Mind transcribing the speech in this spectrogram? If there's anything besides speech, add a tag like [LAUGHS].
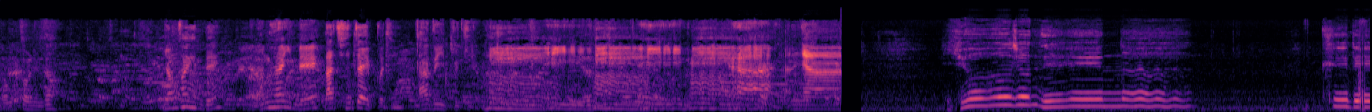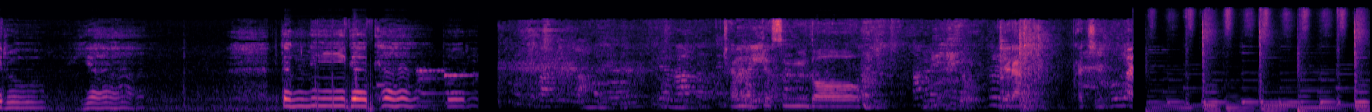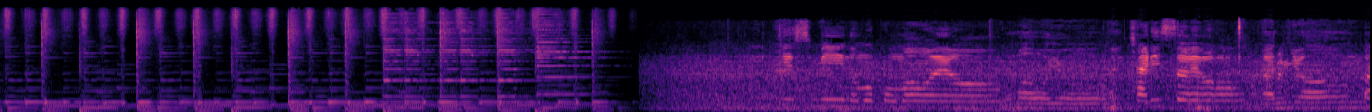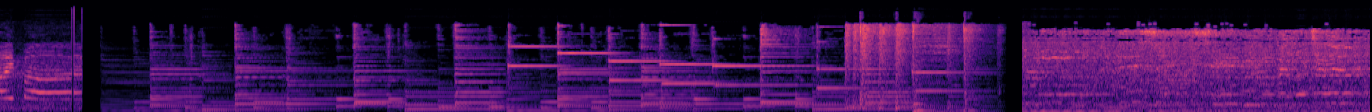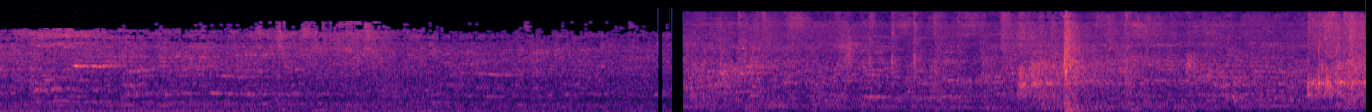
너무 떨린다. 영상인데? 영상인데 나 진짜 이쁘지? 나도 이쁘지. [LAUGHS] 안녕. 여전히 난 그대로야. 딱 네가 가버린 잘 먹겠습니다. 얘랑 같이. 키스미 너무 고마워요. 고마워요. 잘 있어요. 안녕. 바이바이. 이제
